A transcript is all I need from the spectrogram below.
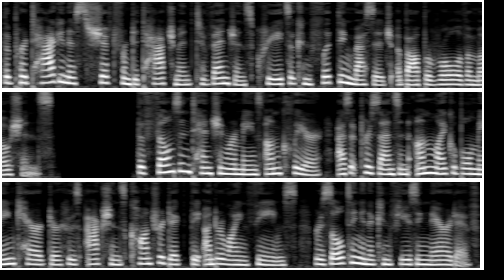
The protagonist's shift from detachment to vengeance creates a conflicting message about the role of emotions. The film's intention remains unclear, as it presents an unlikable main character whose actions contradict the underlying themes, resulting in a confusing narrative.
